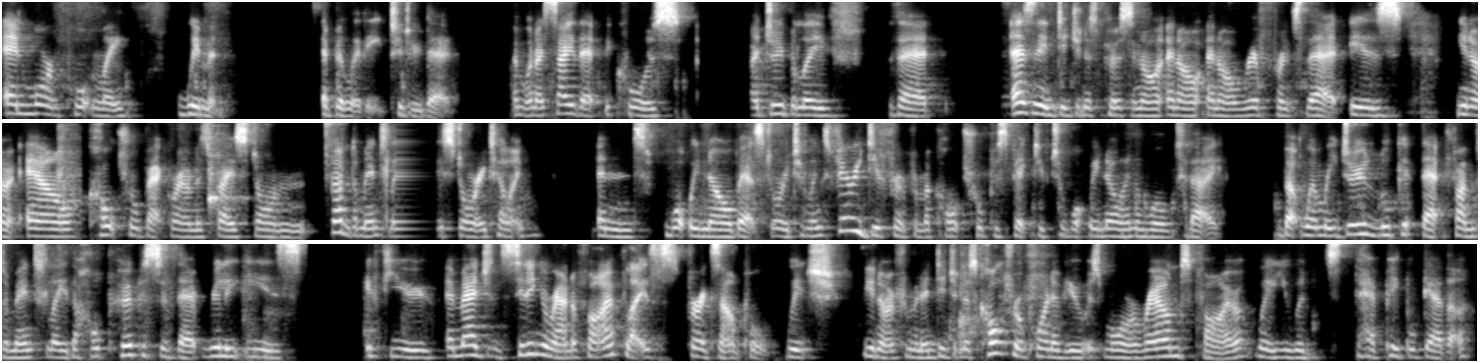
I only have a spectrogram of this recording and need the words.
and more importantly, women ability to do that. And when I say that, because I do believe that as an indigenous person and I'll, and I'll reference that is you know our cultural background is based on fundamentally storytelling and what we know about storytelling is very different from a cultural perspective to what we know in the world today. But when we do look at that fundamentally the whole purpose of that really is if you imagine sitting around a fireplace for example which you know from an indigenous cultural point of view is more around fire where you would have people gather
